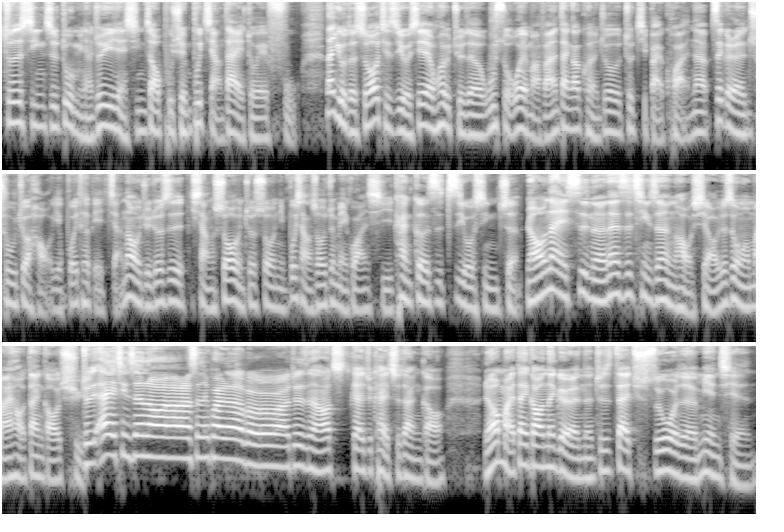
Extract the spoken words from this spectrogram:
就是心知肚明啊，就有点心照不宣，不讲大家也都会付。那有的时候其实有些人会觉得无所谓嘛，反正蛋糕可能就就几百块，那这个人出就好，也不会特别讲。那我觉得就是想收你就收，你不想收就没关系，看各自自由心证。然后那一次呢，那次庆生很好笑，就是我们买好蛋糕去，就是哎庆生喽，生日快乐，叭叭叭，就是然后开始就开始吃蛋糕。然后买蛋糕那个人呢，就是在所有人面前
